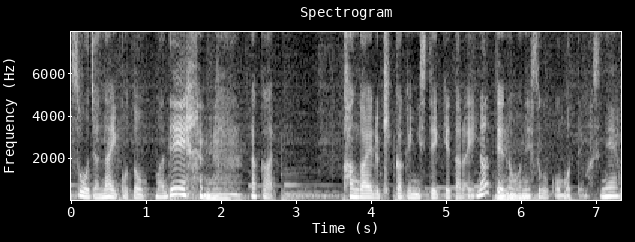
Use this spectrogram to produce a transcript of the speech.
そうじゃないことまで なんか考えるきっかけにしていけたらいいなっていうのもね、うん、すごく思ってますね。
